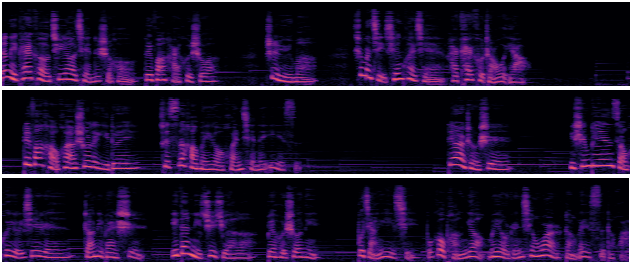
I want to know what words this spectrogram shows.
等你开口去要钱的时候，对方还会说：“至于吗？这么几千块钱还开口找我要。”对方好话说了一堆，却丝毫没有还钱的意思。第二种是，你身边总会有一些人找你办事，一旦你拒绝了，便会说你不讲义气、不够朋友、没有人情味儿等类似的话。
